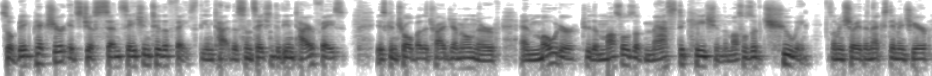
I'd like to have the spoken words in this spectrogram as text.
So big picture, it's just sensation to the face. The, entire, the sensation to the entire face is controlled by the trigeminal nerve and motor to the muscles of mastication, the muscles of chewing. So let me show you the next image here.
